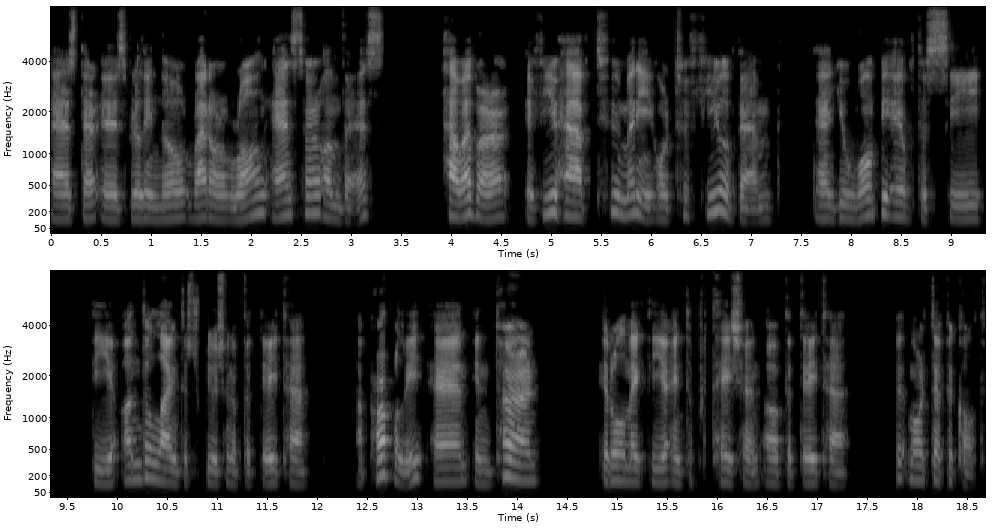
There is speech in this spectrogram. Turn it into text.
as there is really no right or wrong answer on this. However, if you have too many or too few of them, then you won't be able to see the underlying distribution of the data uh, properly, and in turn, it will make the interpretation of the data a bit more difficult.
